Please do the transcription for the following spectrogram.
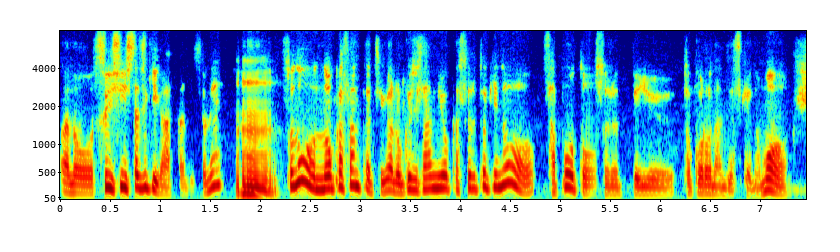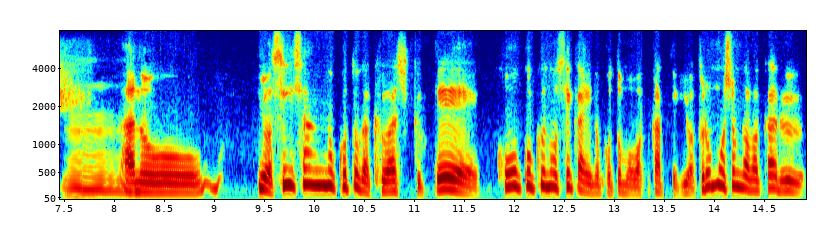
あの推進した時期があったんですよね。うん。その農家さんたちが6次産業化する時のサポートをするっていうところなんですけども、うん。あの要は水産のことが詳しくて広告の世界のことも分かってる要はプロモーションが分かる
